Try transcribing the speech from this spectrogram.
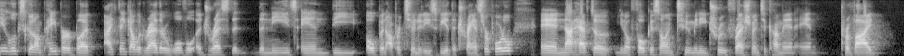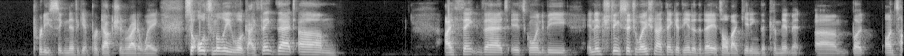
it, looks good on paper, but I think I would rather Louisville address the the needs and the open opportunities via the transfer portal, and not have to you know focus on too many true freshmen to come in and provide pretty significant production right away. So ultimately, look, I think that. Um, I think that it's going to be an interesting situation. I think at the end of the day, it's all about getting the commitment. Um, but on top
